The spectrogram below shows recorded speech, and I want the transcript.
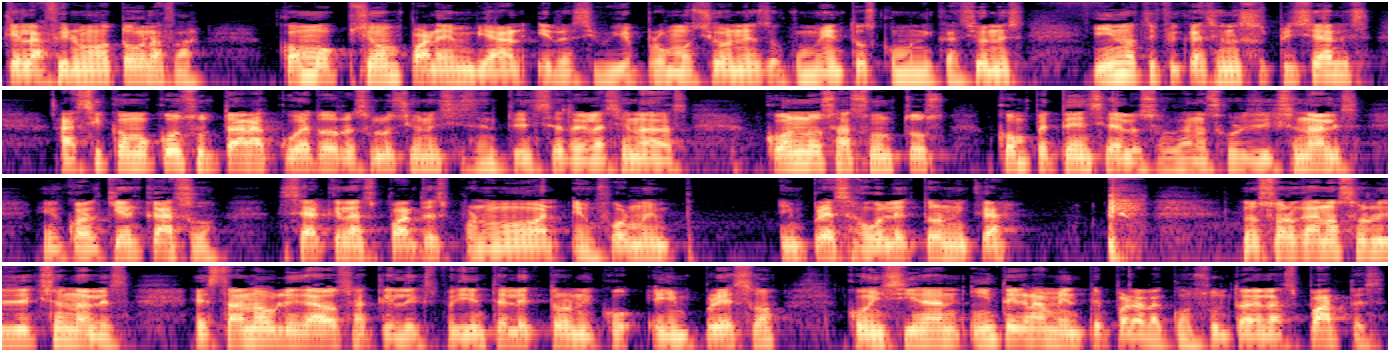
que la firma autógrafa, como opción para enviar y recibir promociones, documentos, comunicaciones y notificaciones oficiales, así como consultar acuerdos, resoluciones y sentencias relacionadas con los asuntos competencia de los órganos jurisdiccionales. En cualquier caso, sea que las partes promuevan en forma impresa o electrónica los órganos jurisdiccionales están obligados a que el expediente electrónico e impreso coincidan íntegramente para la consulta de las partes.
